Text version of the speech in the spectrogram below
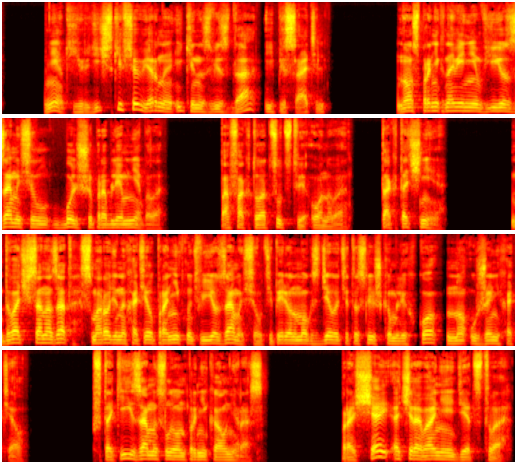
Нет, юридически все верно, и кинозвезда, и писатель. Но с проникновением в ее замысел больше проблем не было. По факту отсутствия оного. Так точнее. Два часа назад Смородина хотел проникнуть в ее замысел, теперь он мог сделать это слишком легко, но уже не хотел. В такие замыслы он проникал не раз. «Прощай, очарование детства»,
